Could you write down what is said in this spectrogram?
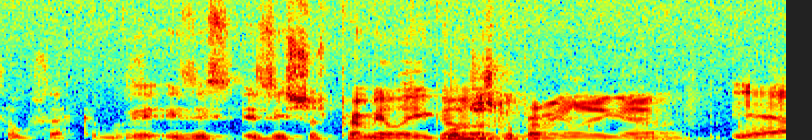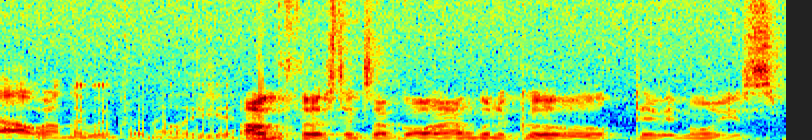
Two seconds. Is this is this just Premier League? We'll or- just go Premier League. Yeah, Yeah, we're only going Premier League, yeah. I'll go first because I've got one. I'm going to go David Moyes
